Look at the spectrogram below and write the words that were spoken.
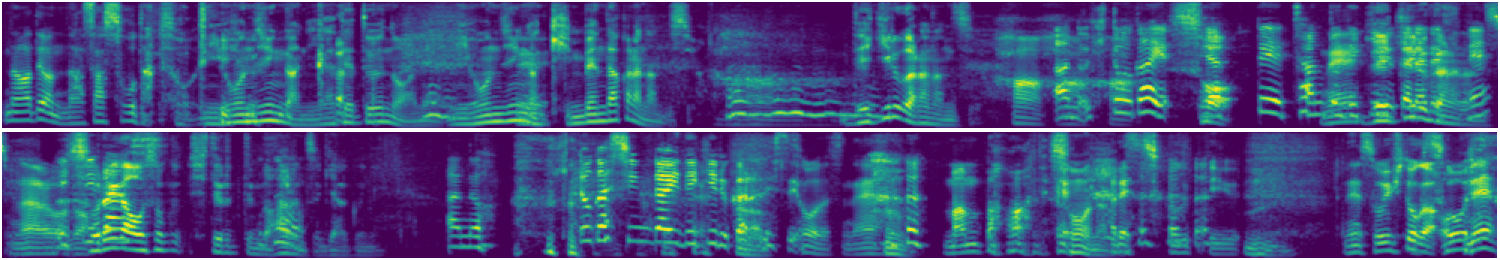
縄ではなさそうだねそう日本人が苦手というのはね 日本人が勤勉だからなんですよ、できるからなんですよ、あの人がやってちゃんとできるからですね。なるほど。それが遅くしてるっていうのがあるんですよ逆に。あの人が信頼できるからですよ。そうですね。マンパワーでそうなれちゃうっていう。ね、そういう人がね、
